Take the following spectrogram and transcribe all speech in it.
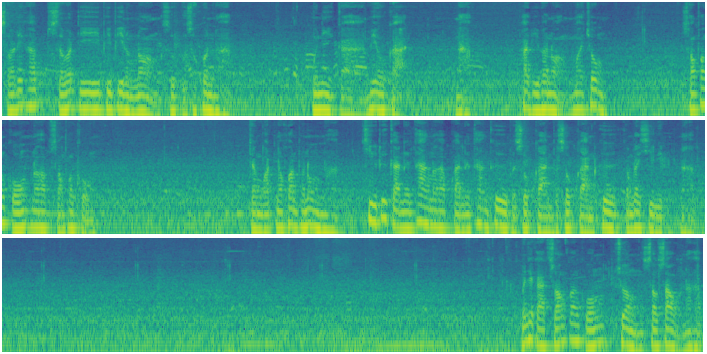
สวัสดีครับ สวัสดีพี่พี่ๆน้องๆสุขุสุขคนนะครับวันนี้ก็มีโอกาสนะครับพาพี่พาน้องมาชมสองฟังโขงนะครับสองฟังโขงจังหวัดนครพนมนะครับชีวิตคือการเดินทางนะครับ การเดินทางคือประสบการณ์ประสบการณ์คือกำไรชีวิตนะครับบรรยากาศสองฟังโขงช่วงเศร้าๆนะครับ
